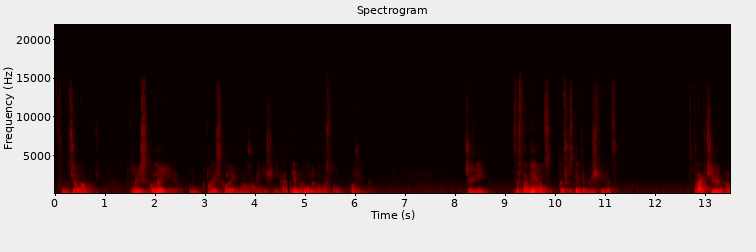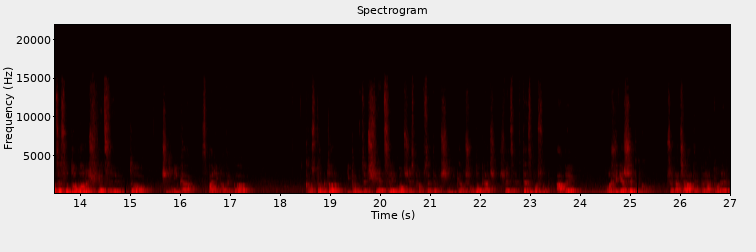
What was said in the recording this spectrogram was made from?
funkcjonować. Któryś z kolei, której z kolei uruchomienie silnika nie byłoby po prostu możliwe. Czyli zestawiając te wszystkie typy świec, w trakcie procesu doboru świecy do silnika spalinowego, konstruktor i producent świecy, łącznie z producentem silnika, muszą dobrać świecę w ten sposób, aby możliwie szybko przekraczała temperaturę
